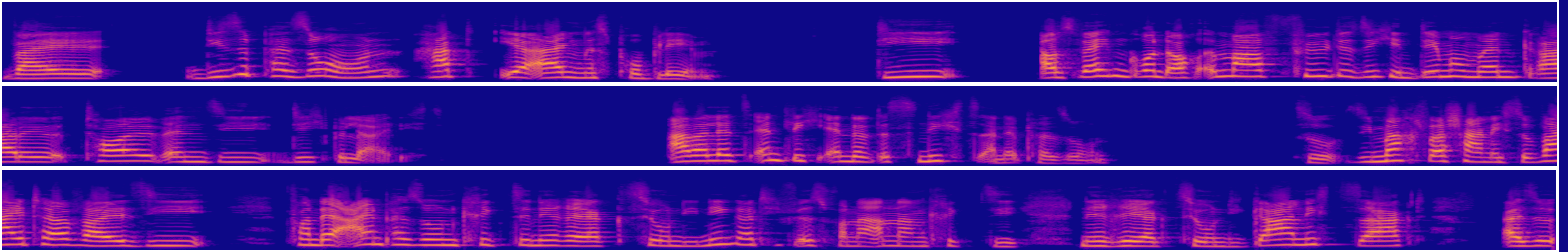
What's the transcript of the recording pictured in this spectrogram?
Weil diese Person hat ihr eigenes Problem. Die aus welchem Grund auch immer, fühlte sich in dem Moment gerade toll, wenn sie dich beleidigt. Aber letztendlich ändert es nichts an der Person. So, sie macht wahrscheinlich so weiter, weil sie von der einen Person kriegt sie eine Reaktion, die negativ ist, von der anderen kriegt sie eine Reaktion, die gar nichts sagt. Also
